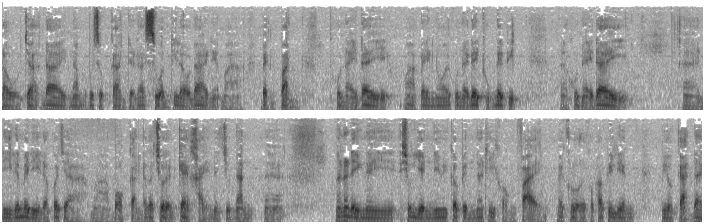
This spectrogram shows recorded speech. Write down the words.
เราจะได้นำประสบการณ์แต่ละส่วนที่เราได้เนี่ยมาแบ่งปัน คนไหนได้มากได้น้อย คนไหนได้ถูกได้ผิด คนไหนได้ดีหรือไม่ดีแล้วก็จะมาบอกกันแล้วก็ช่วยกันแก้ไขในจุดนั้นนะนั่นเองในช่วงเย็นนี้ก็เป็นหน้าที่ของฝ่ายแม่ครัวแล้วก็พระพี่เลี้ยงมีโอกาสได้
